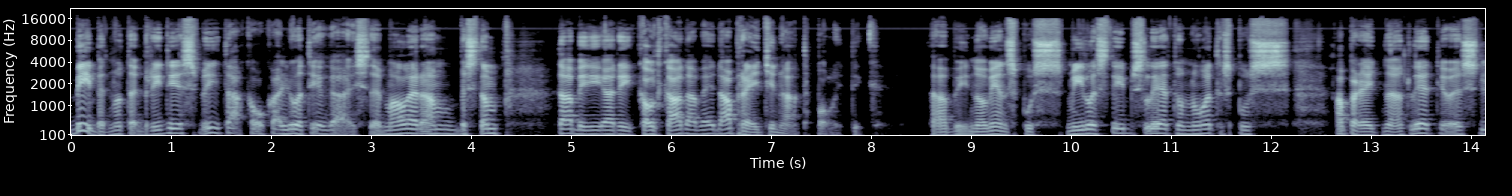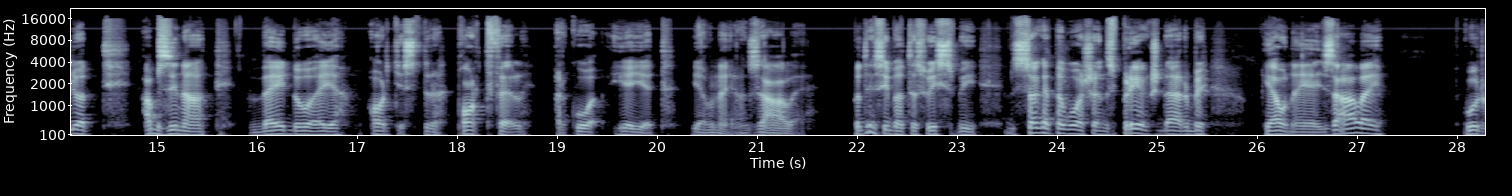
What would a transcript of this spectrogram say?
bija. Bet nu, tajā brīdī es biju tā kaut kā ļoti iegājis. Malērām bez tam Tā bija arī kaut kādā veidā aprēķināta politika. Tā bija no vienas puses mīlestības lieta, un otras puses aprēķināta lieta, jo es ļoti apzināti veidoju orķestra portfeli, ar ko ieiet jaunajā zālē. Patiesībā tas viss bija sagatavošanas priekšdarbi jaunajai zālei, kur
